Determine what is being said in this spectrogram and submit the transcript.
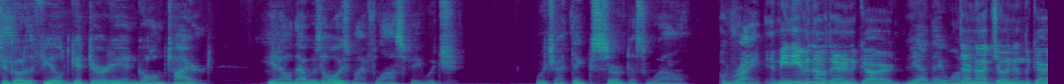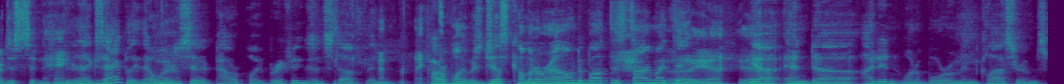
to go to the field, get dirty, and go home tired." You know, that was always my philosophy, which which I think served us well. Right. I mean, even though they're in the guard, Yeah, they want. they're not joining the guard to sit in the hangar. Exactly. They wanted Yeah. to sit at PowerPoint briefings and stuff, and Right. PowerPoint was just coming around about this time, I think. Oh yeah, yeah. yeah. and uh, I didn't want to bore them in classrooms.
